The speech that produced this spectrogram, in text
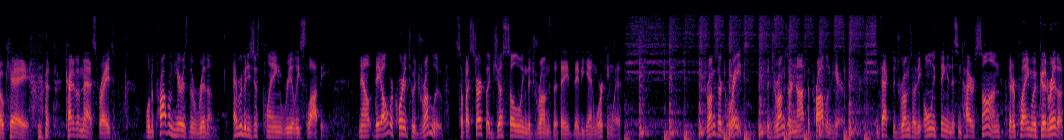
Okay, kind of a mess, right? Well, the problem here is the rhythm. Everybody's just playing really sloppy. Now, they all recorded to a drum loop, so if I start by just soloing the drums that they, they began working with, drums are great. The drums are not the problem here. In fact, the drums are the only thing in this entire song that are playing with good rhythm.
